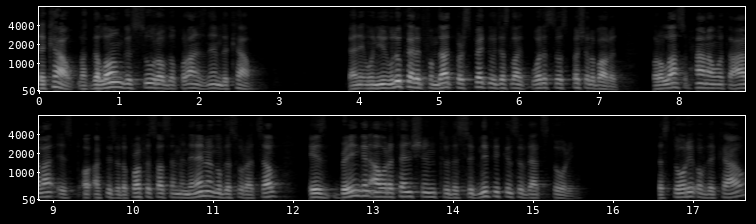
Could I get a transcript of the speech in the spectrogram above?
The cow, like the longest surah of the Quran is named the cow. And when you look at it from that perspective, just like, what is so special about it? But Allah subhanahu wa ta'ala is, at least the Prophet in the naming of the surah itself, is bringing our attention to the significance of that story. The story of the cow,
